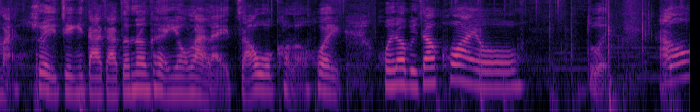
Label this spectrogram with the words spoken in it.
慢，所以建议大家真的可以用 LINE 来找我，可能会回的比较快哦。对，好，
